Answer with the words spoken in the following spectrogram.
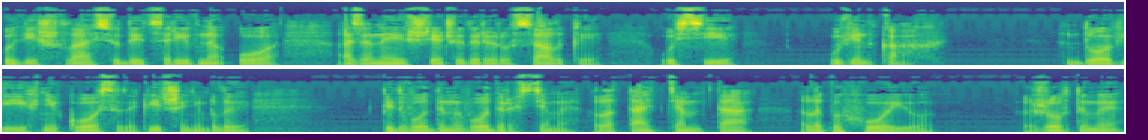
увійшла сюди царівна О, а за нею ще чотири русалки, усі у вінках. Довгі їхні коси заквітчені були підводними водоростями, лататтям та лепехою, жовтими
